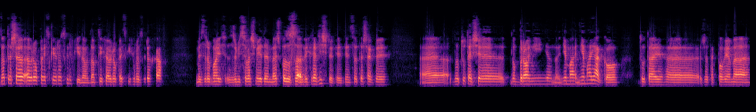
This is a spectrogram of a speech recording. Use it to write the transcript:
no też e- europejskie rozgrywki. No, no w tych europejskich rozgrywkach my zremisowaliśmy jeden mecz, pozostałe wygraliśmy, więc, to też jakby e, no tutaj się no broni, no nie ma, nie ma jak go tutaj, e, że tak powiem, e,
